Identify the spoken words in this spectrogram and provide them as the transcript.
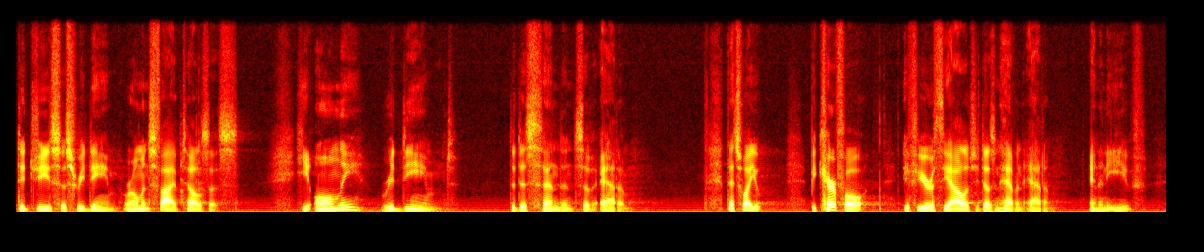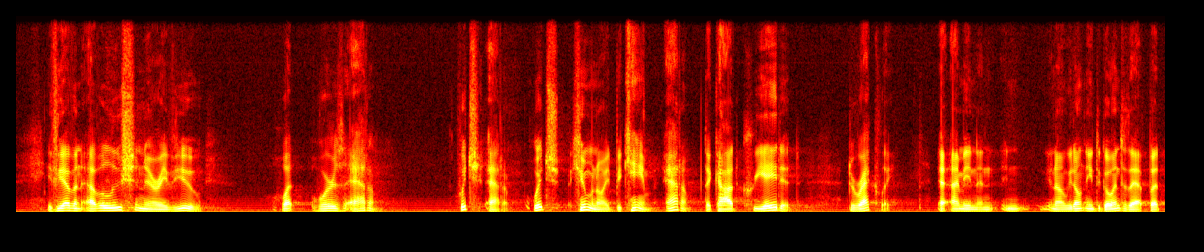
did Jesus redeem? Romans 5 tells us. He only redeemed the descendants of Adam. That's why you be careful if your theology doesn't have an Adam and an Eve. If you have an evolutionary view, what, where's Adam? Which Adam? Which humanoid became Adam that God created directly? I mean, and, and, you know, we don't need to go into that, but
